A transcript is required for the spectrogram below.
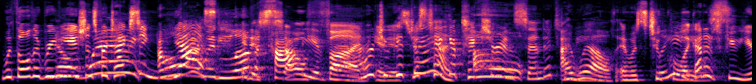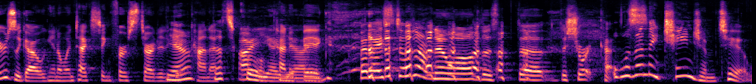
with all the abbreviations for texting. Oh, I yes, would love it a is copy so of fun. that. Where'd you is get just? Take a picture and oh, send it to I me. will. It was too cool. I got it a few years ago. You know, when texting first started to Yeah, get kind of that's cool. Ay, ay, kind of big. But I still don't know all the the, the shortcuts. Well, then they change them too.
